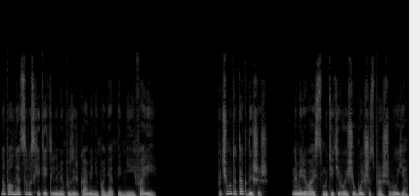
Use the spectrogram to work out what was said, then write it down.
наполняться восхитительными пузырьками непонятной мне эйфории. «Почему ты так дышишь?» Намереваясь смутить его еще больше, спрашиваю я.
